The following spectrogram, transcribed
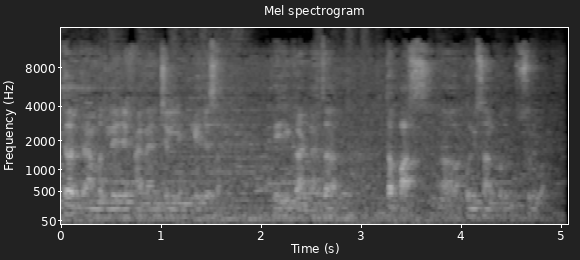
इतर त्यामधले जे फायनान्शियल लिंकेजेस आहेत तेही काढण्याचा तपास पोलिसांकडून सुरू आहे.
